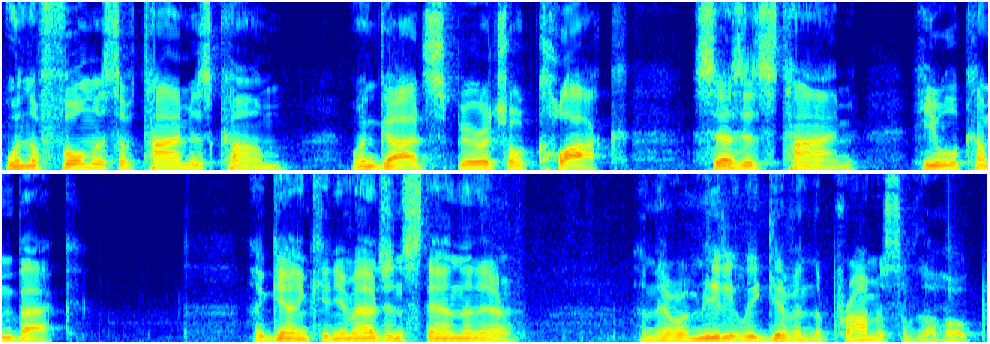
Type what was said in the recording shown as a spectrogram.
When the fullness of time has come, when God's spiritual clock says it's time, he will come back. Again, can you imagine standing there? And they were immediately given the promise of the hope.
